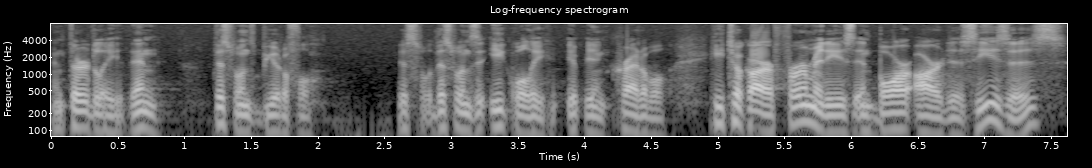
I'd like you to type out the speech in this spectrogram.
And thirdly, then this one's beautiful. This, this one's equally incredible. He took our infirmities and bore our diseases.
